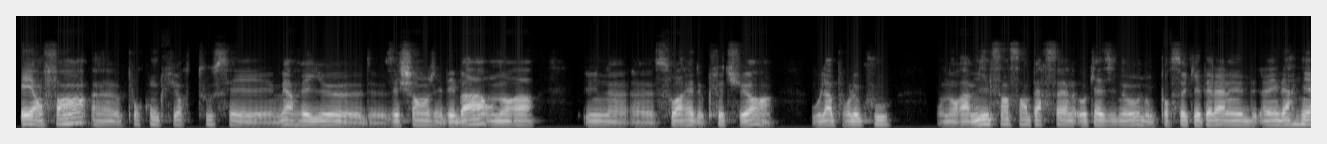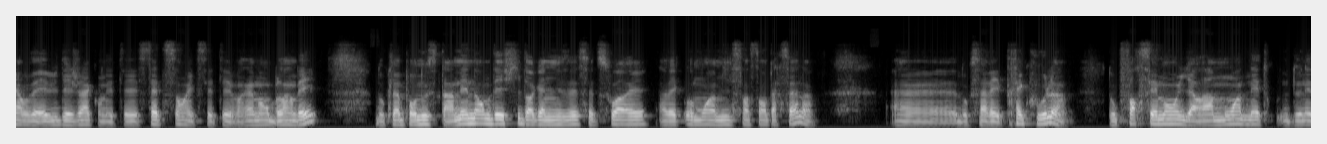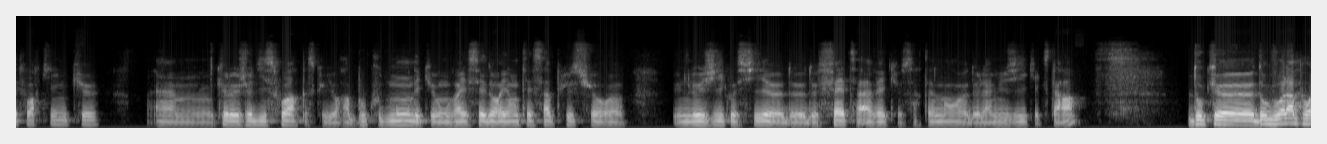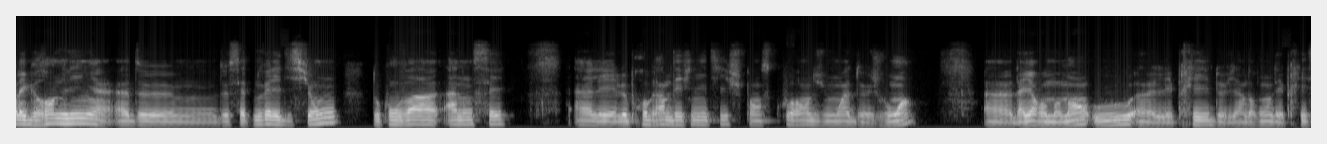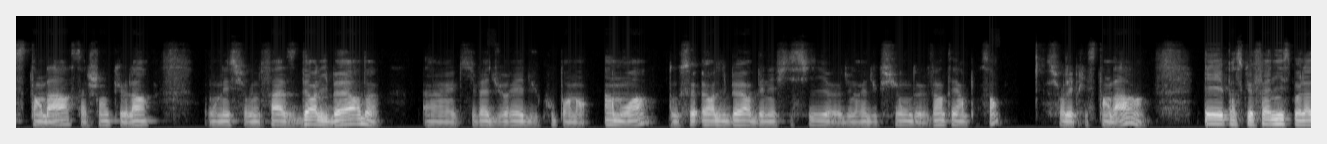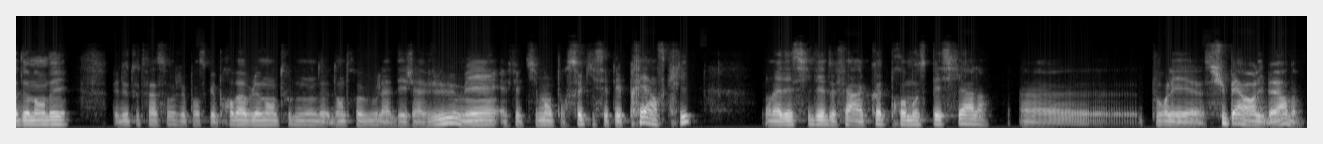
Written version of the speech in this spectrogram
Et enfin, euh, pour conclure tous ces merveilleux euh, échanges et débats, on aura une soirée de clôture où là, pour le coup, on aura 1500 personnes au casino. Donc pour ceux qui étaient là l'année dernière, vous avez vu déjà qu'on était 700 et que c'était vraiment blindé. Donc là, pour nous, c'était un énorme défi d'organiser cette soirée avec au moins 1500 personnes. Donc ça va être très cool. Donc forcément, il y aura moins de, net- de networking que euh, que le jeudi soir parce qu'il y aura beaucoup de monde et qu'on va essayer d'orienter ça plus sur euh, une logique aussi euh, de, de fête avec certainement de la musique, etc. Donc, voilà pour les grandes lignes de, cette nouvelle édition. Donc on va annoncer le programme définitif, je pense, courant du mois de juin. D'ailleurs, au moment où les prix deviendront des prix standards, sachant que là, on est sur une phase d'early bird euh, qui va durer du coup pendant un mois. Donc, ce early bird bénéficie euh, d'une réduction de 21% sur les prix standards. Et parce que Fanny me l'a demandé, mais de toute façon, je pense que probablement tout le monde d'entre vous l'a déjà vu, mais effectivement, pour ceux qui s'étaient préinscrits, on a décidé de faire un code promo spécial euh, pour les super early bird.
